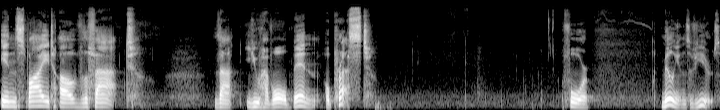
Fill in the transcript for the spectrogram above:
In spite of the fact that you have all been oppressed for millions of years.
